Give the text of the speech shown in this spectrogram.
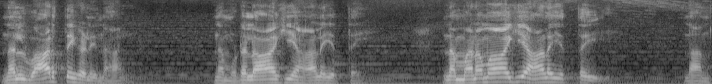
நல் வார்த்தைகளினால் நம் உடலாகிய ஆலயத்தை நம் மனமாகிய ஆலயத்தை நாம்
